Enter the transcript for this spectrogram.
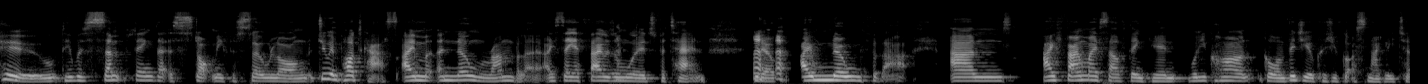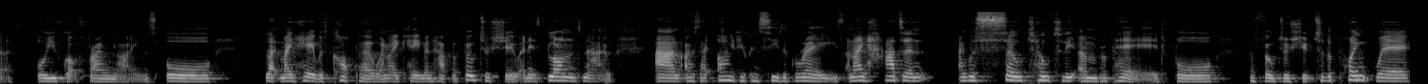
Two, there was something that has stopped me for so long doing podcasts. I'm a known rambler. I say a thousand words for ten. You know, I'm known for that, and I found myself thinking, well, you can't go on video because you've got a snaggly tooth or you've got frown lines or like my hair was copper when I came and had my photo shoot and it's blonde now. And I was like, oh, you can see the grays. And I hadn't, I was so totally unprepared for a photo shoot to the point where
